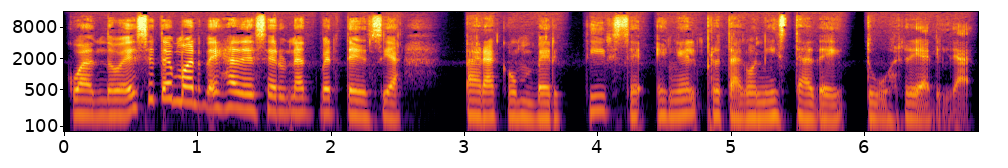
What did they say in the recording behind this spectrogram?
cuando ese temor deja de ser una advertencia para convertirse en el protagonista de tu realidad.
